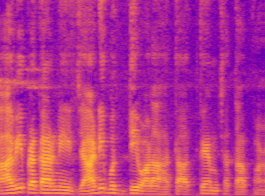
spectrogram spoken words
આવી પ્રકારની જાડી બુદ્ધિવાળા હતા, તેમ છતાં પણ.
